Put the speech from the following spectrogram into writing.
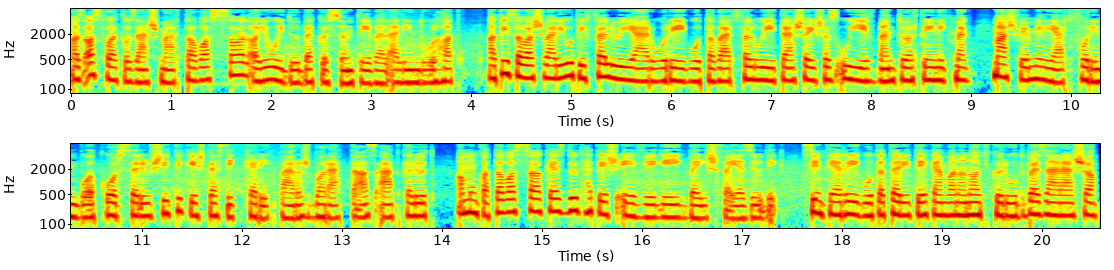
Az aszfaltozás már tavasszal, a jó idő beköszöntével elindulhat. A Tiszavasvári úti felüljáró régóta várt felújítása is az új évben történik meg. Másfél milliárd forintból korszerűsítik és teszik kerékpáros baráttá az átkelőt. A munka tavasszal kezdődhet és évvégéig be is fejeződik. Szintén régóta terítéken van a nagykörút bezárása,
